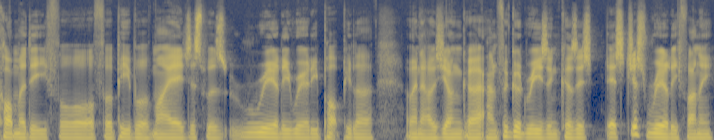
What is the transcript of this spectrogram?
comedy for for people of my age. This was really really popular when I was younger, and for good reason because it's it's just really funny.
